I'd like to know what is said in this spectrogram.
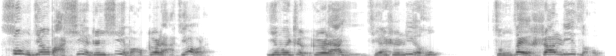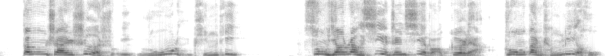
宋江把谢珍、谢宝哥俩叫来，因为这哥俩以前是猎户。总在山里走，登山涉水，如履平地。宋江让谢珍、谢宝哥俩装扮成猎户，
